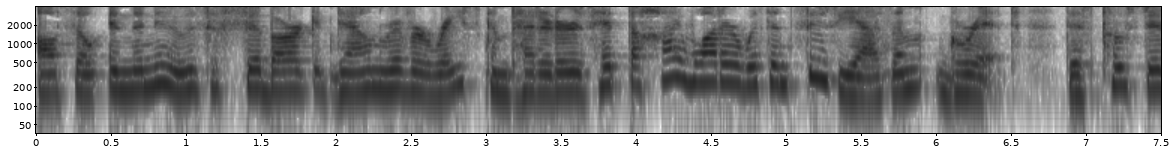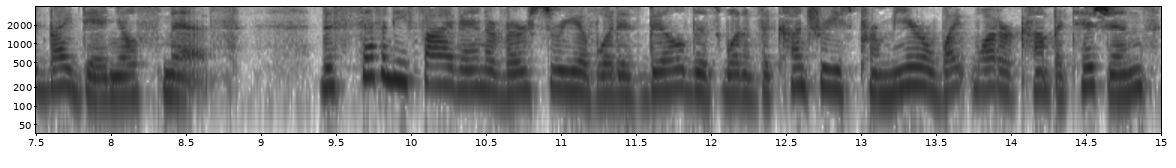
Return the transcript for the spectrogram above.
Also in the news, FIBArk downriver race competitors hit the high water with enthusiasm, grit. This posted by Daniel Smith. The 75 anniversary of what is billed as one of the country's premier whitewater competitions,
